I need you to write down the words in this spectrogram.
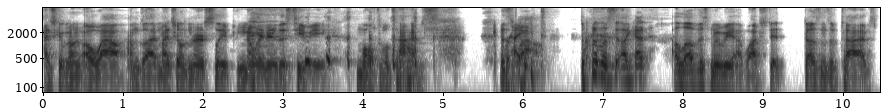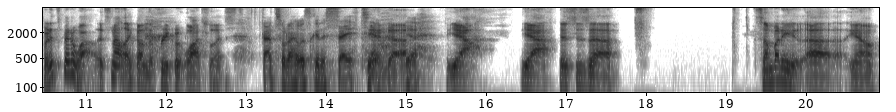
I just kept going, oh, wow, I'm glad my children are asleep and nowhere near this TV multiple times. Right. Wow. One of those, like, I, I love this movie. I've watched it dozens of times, but it's been a while. It's not like on the frequent watch list. That's what I was going to say too. And uh, yeah, yeah, yeah. This is uh somebody. Uh, you know,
